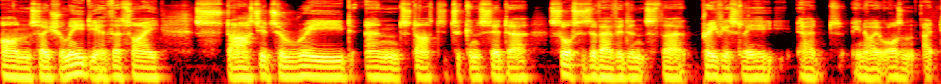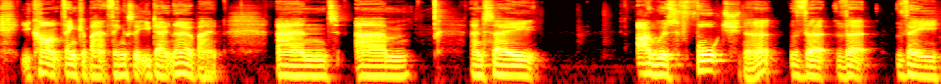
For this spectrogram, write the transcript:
on social media that I started to read and started to consider sources of evidence that previously had, you know, it wasn't, I, you can't think about things that you don't know about. And, um, and so I was fortunate that, that the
